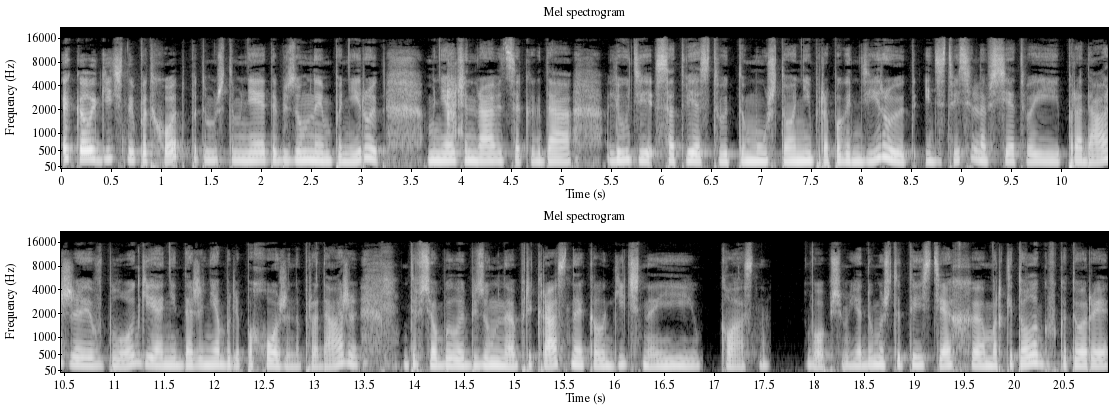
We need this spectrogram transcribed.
экологичный подход, потому что мне это безумно импонирует. Мне очень нравится, когда люди соответствуют тому, что они пропагандируют, и действительно все твои продажи в блоге, они даже не были похожи на продажи. Это все было безумно прекрасно, экологично и классно. В общем, я думаю, что ты из тех э, маркетологов, которые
